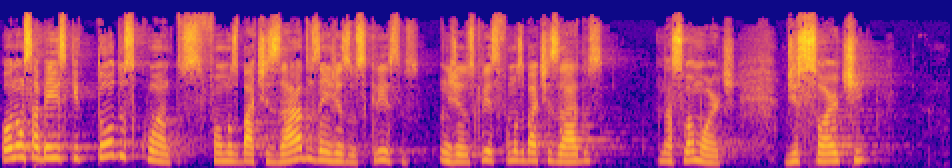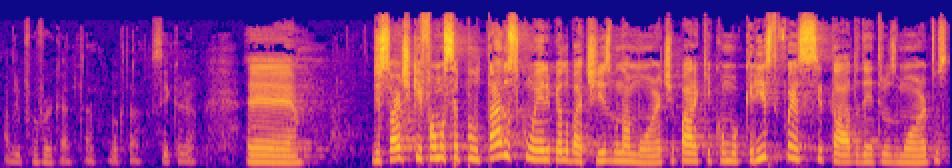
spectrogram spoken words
Ou não sabeis que todos quantos fomos batizados em Jesus Cristo, em Jesus Cristo, fomos batizados na sua morte, de sorte. Abre, por favor, cara. Tá, a boca tá seca já. É, de sorte que fomos sepultados com ele pelo batismo na morte, para que, como Cristo foi ressuscitado dentre os mortos,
